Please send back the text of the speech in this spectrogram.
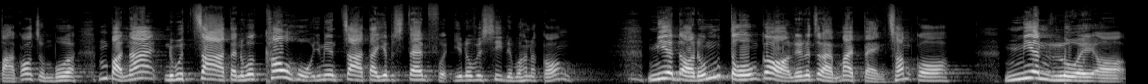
bà con chủ mua mà bà nãy nếu trả tại nếu khâu hộ như miền trả tại như Stanford University nếu mà nó con miền đó đúng tốn cò liền nó trở lại mai bèn chăm cò. Miền lùi ở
